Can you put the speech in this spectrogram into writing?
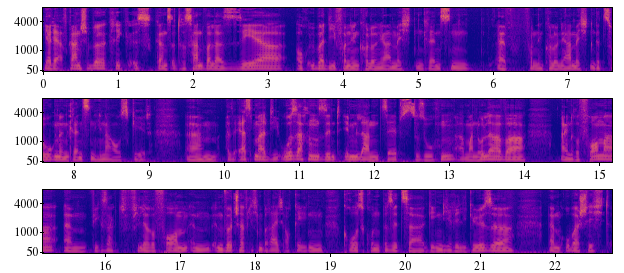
Ja, der afghanische Bürgerkrieg ist ganz interessant, weil er sehr auch über die von den Kolonialmächten Grenzen, äh, von den Kolonialmächten gezogenen Grenzen hinausgeht. Ähm, also erstmal die Ursachen sind im Land selbst zu suchen. Amanullah war ein Reformer, ähm, wie gesagt, viele Reformen im, im, wirtschaftlichen Bereich, auch gegen Großgrundbesitzer, gegen die religiöse ähm, Oberschicht.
